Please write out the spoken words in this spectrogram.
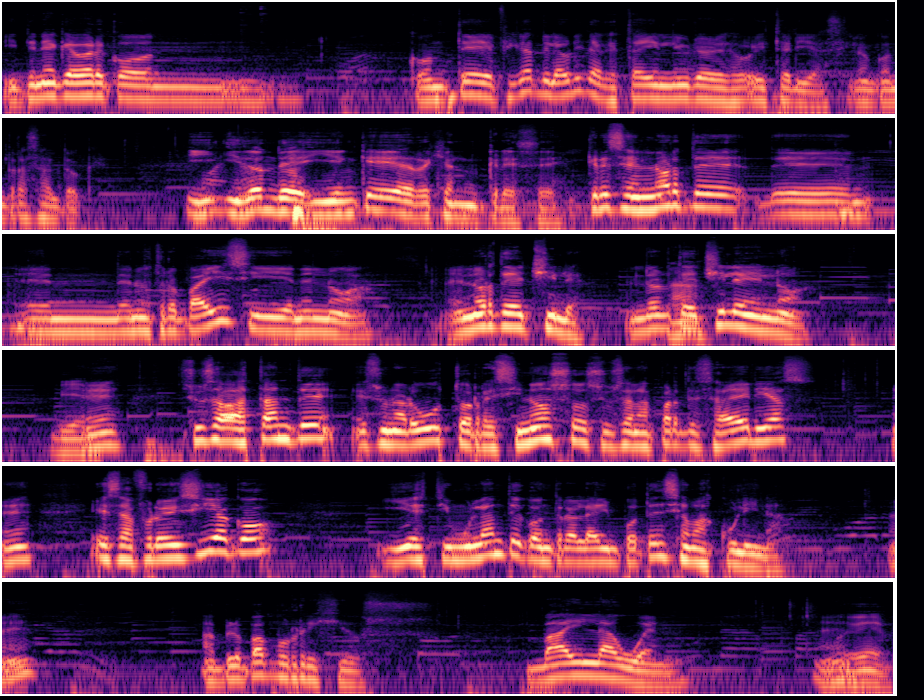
y tiene que ver con, con té. Fíjate ahorita que está ahí en el libro de herboristería, si lo encontrás al toque. ¿Y, Bueno. y dónde y en qué región crece? Crece en el norte de, en- de nuestro país y en el NOA. El norte de Chile. El norte Ah. de Chile y el NOA. Bien. ¿eh? Se usa bastante, es un arbusto resinoso, se usa en las partes aéreas, ¿eh? es afrodisíaco y estimulante contra la impotencia masculina. ¿eh? Aplopapus rigidus, baila wen. ¿eh? Muy bien.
